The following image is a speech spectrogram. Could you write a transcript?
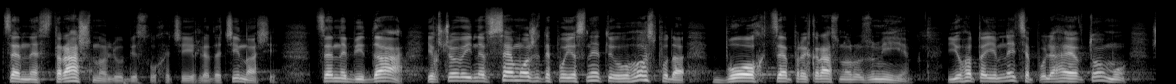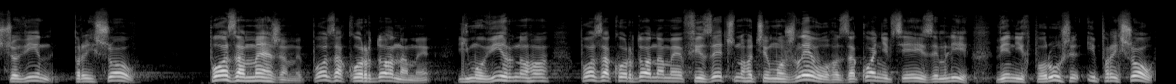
це не страшно, любі слухачі і глядачі наші, це не біда. Якщо ви не все можете пояснити у Господа, Бог це прекрасно розуміє. Його таємниця полягає в тому, що Він прийшов поза межами, поза кордонами ймовірного, поза кордонами фізичного чи можливого законів цієї землі. Він їх порушив і прийшов.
